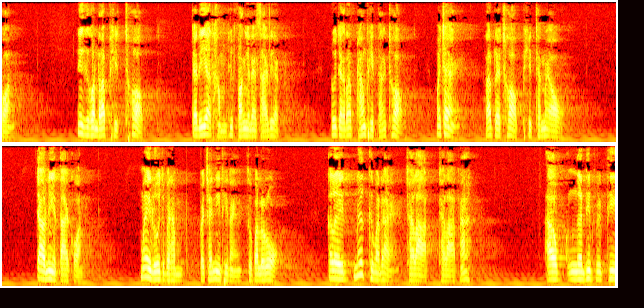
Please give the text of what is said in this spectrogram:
ก่อน นี่คือคนรับผิดชอบ จริยธรรมที่ฝังอยู่ในสายเลือดรู้จักรับทั้งผิดทั้งชอบ ไม่ใช่ รับแต่ชอบผิดฉันไม่เอา เจ้าหนี้ตายก่อน ไม่รู้จะไปทำไปใช้หนี้ที่ไหน สุปรโลก ก็เลยนึกขึ้นมาได้ ฉลาดฉลาดนะ เอาเงินที่ที่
